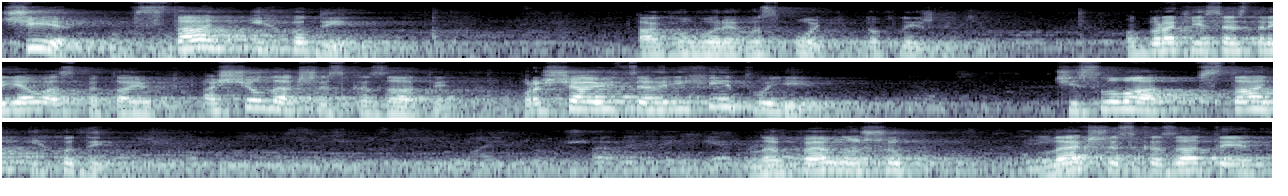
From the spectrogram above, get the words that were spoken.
чи встань і ходи? Так говорить Господь до книжників. От, браті і сестри, я вас питаю, а що легше сказати? Прощаються гріхи твої? Чи слова встань і ходи? Напевно, що легше сказати,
